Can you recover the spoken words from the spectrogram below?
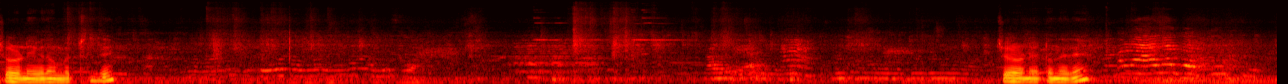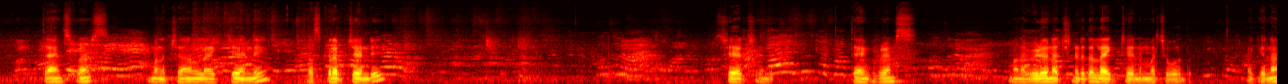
చూడండి ఏ విధంగా వచ్చింది. చూడండి ఎట్టుంది ఇది థ్యాంక్స్ ఫ్రెండ్స్ మన ఛానల్ లైక్ చేయండి సబ్స్క్రైబ్ చేయండి షేర్ చేయండి. థ్యాంక్ యూ ఫ్రెండ్స్ మన వీడియో నచ్చినట్టయితే లైక్ చేయండి మర్చిపోద్దు ఓకేనా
